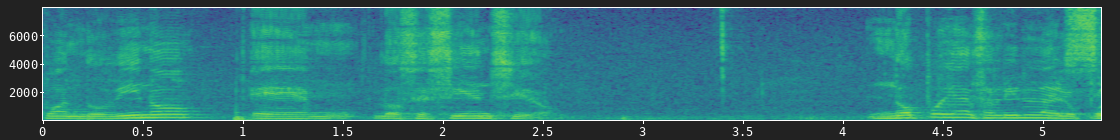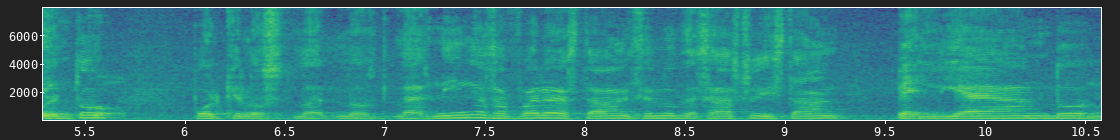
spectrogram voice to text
cuando vino eh, los CNCO. No podían salir del aeropuerto Cinco. porque los, la- los- las niñas afuera estaban haciendo desastres y estaban peleando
